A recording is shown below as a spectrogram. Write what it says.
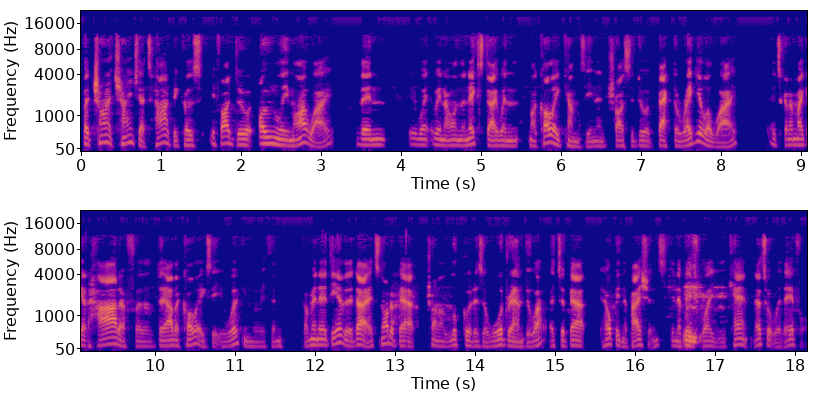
But trying to change that's hard because if I do it only my way, then when, you know, on the next day when my colleague comes in and tries to do it back the regular way, it's going to make it harder for the other colleagues that you're working with. And I mean, at the end of the day, it's not about trying to look good as a ward round doer. It's about helping the patients in the best mm. way you can. That's what we're there for.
